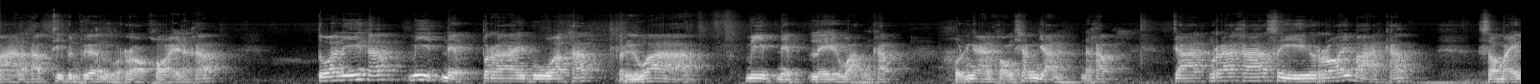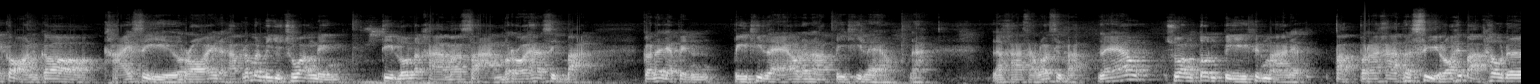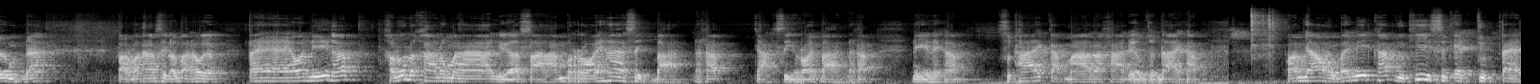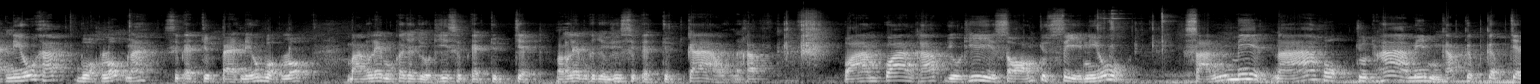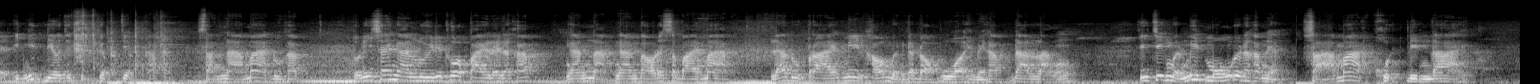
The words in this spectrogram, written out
มาแล้วครับที่เพื่อนๆรอคอยนะครับ ตัวนี้ครับมีดเน็บปลายบัวครับ หรือว่ามีดเน็บเลหวังครับ ผลงานของช่างยันนะครับ จากราคา 400 บาทครับ สมัยก่อนก็ขาย 400 นะครับ แล้วมันมีอยู่ช่วงหนึ่งที่ลดราคามา 350 บาท ก็น่าจะเป็นปีที่แล้วแล้วนะครับปีที่แล้วนะราคา 310บาทแล้วช่วงต้นปีขึ้นมาเนี่ย ปรับราคามา400 บาทเท่าเดิมนะปรับราคา 400 บาทเท่าเดิม แต่วันนี้ครับเขาลดราคาลงมาเหลือ 350 บาทนะครับ จาก 400 บาทนะครับ นี่เลยครับ สุดท้ายกลับมาราคาเดิมจนได้ครับ ความยาวของใบมีดครับอยู่ที่ 11.8 นิ้วครับ บวกลบนะ 11.8 นิ้วบวกลบ บางเล่มก็จะอยู่ที่ 11.7 บางเล่มก็อยู่ที่ 11.9 นะครับ ความกว้างครับอยู่ที่ 2.4 นิ้ว สันมีดหนา 6.5 มิลครับเกือบเกือบ7อีกนิดเดียวจะเกือบเกือบ7ครับ สันหนามากดูครับ ตัวนี้ใช้งานลุยได้ทั่วไปเลยนะครับ งานหนักงานเบาได้สบายมาก แล้วดูปลายมีดเขาเหมือนกระดอกบัวเห็นไหมครับ ด้านหลัง จริงๆ เหมือนมีดม้งด้วยนะครับเนี่ยสามารถขุดดินได้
